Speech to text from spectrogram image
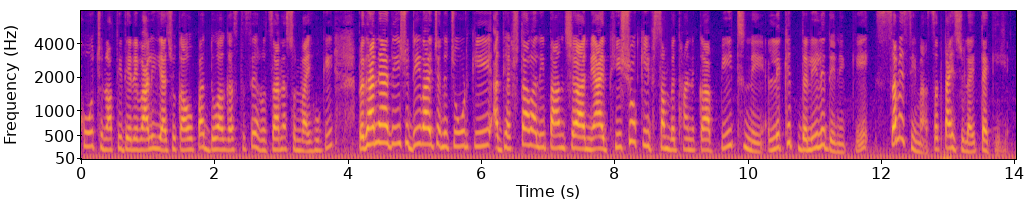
को चुनौती देने वाली याचिकाओं पर 2 अगस्त से रोज़ाना सुनवाई होगी। प्रधान न्यायाधीश डीवाई चंद्रचूड़ की अध्यक्षता वाली पाँच न्यायाधीशों की संविधान का पीठ ने लिखित दलीलें देने की समय सीमा सत्ताईस जुलाई तय की है।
